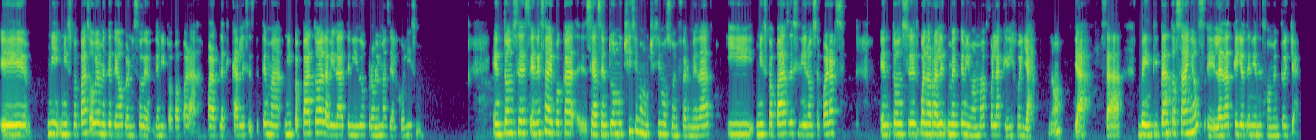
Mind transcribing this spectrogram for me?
Eh, mis papás, obviamente tengo permiso de, mi papá para, para platicarles este tema. Mi papá toda la vida ha tenido problemas de alcoholismo. Entonces, en esa época eh, se acentuó muchísimo, muchísimo su enfermedad y mis papás decidieron separarse. Entonces, bueno, realmente mi mamá fue la que dijo ya, ¿no? Ya, o sea, veintitantos años, eh, la edad que yo tenía en ese momento ya.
